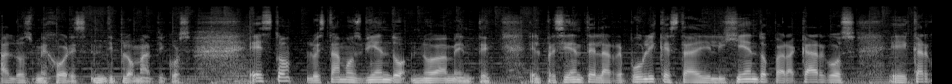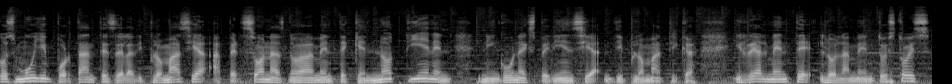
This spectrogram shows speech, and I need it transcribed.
a los mejores diplomáticos. Esto lo estamos viendo nuevamente. El presidente de la República está eligiendo para cargos, eh, cargos muy importantes de la diplomacia a personas nuevamente que no tienen ninguna experiencia diplomática. Y realmente lo lamento. Esto es,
